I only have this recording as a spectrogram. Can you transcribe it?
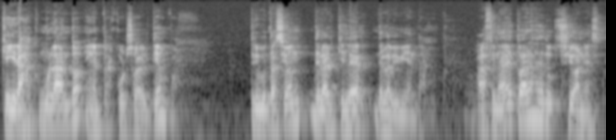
que irás acumulando en el transcurso del tiempo. Tributación del alquiler de la vivienda. Al final de todas las deducciones,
